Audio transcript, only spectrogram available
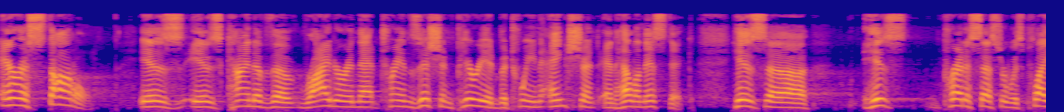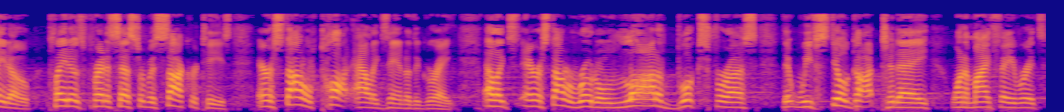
Aristotle is, is kind of the writer in that transition period between ancient and Hellenistic. His, uh, his predecessor was Plato. Plato's predecessor was Socrates. Aristotle taught Alexander the Great. Alex, Aristotle wrote a lot of books for us that we've still got today. One of my favorites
